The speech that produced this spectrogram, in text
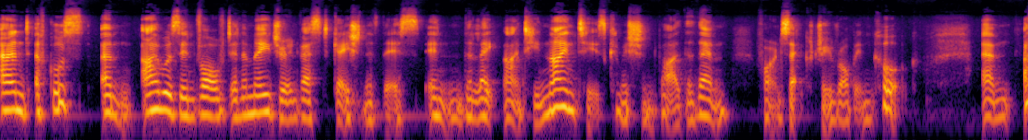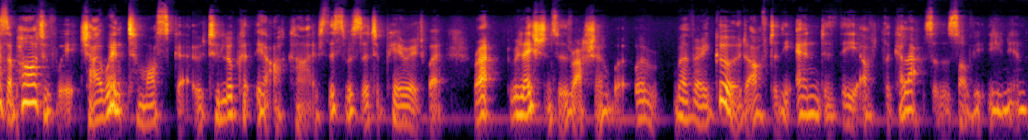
And of course, um, I was involved in a major investigation of this in the late 1990s, commissioned by the then Foreign Secretary Robin Cook. Um, as a part of which I went to Moscow to look at the archives. This was at a period where ra- relations with Russia were, were, were, very good after the end of the after the collapse of the Soviet Union,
